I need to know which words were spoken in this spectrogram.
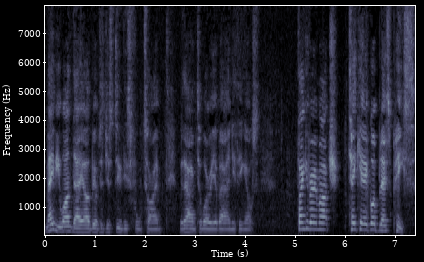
maybe one day i'll be able to just do this full time without having to worry about anything else. Thank you very much. Take care. God bless. Peace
